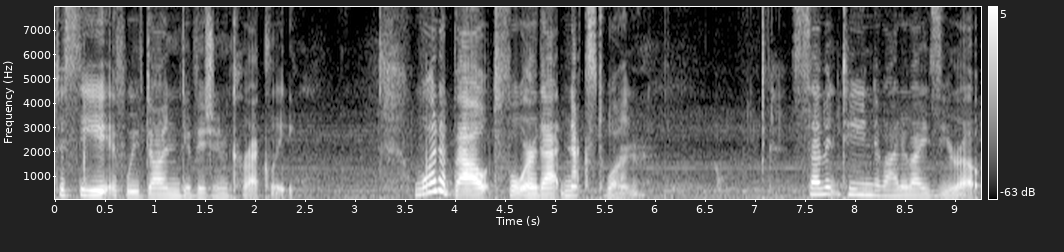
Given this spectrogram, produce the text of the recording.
to see if we've done division correctly. What about for that next one? 17 divided by 0.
